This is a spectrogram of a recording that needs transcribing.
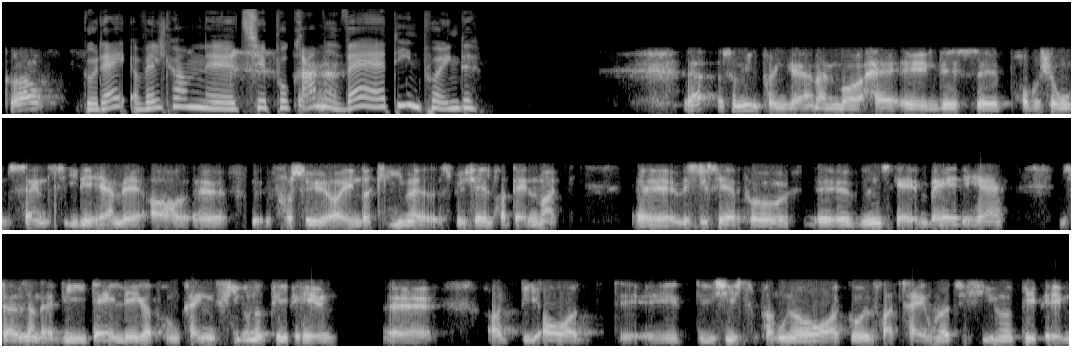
Goddag. Goddag, og velkommen øh, til programmet. Hvad er din pointe? Ja, altså min pointe er, at man må have en vis øh, proportionssans i det her med at øh, forsøge at ændre klimaet, specielt fra Danmark. Øh, hvis vi ser på øh, videnskaben bag det her, så er det sådan, at vi i dag ligger på omkring 400 ppm. Øh, og de over de, de sidste par hundrede år er gået fra 300 til 400 ppm.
